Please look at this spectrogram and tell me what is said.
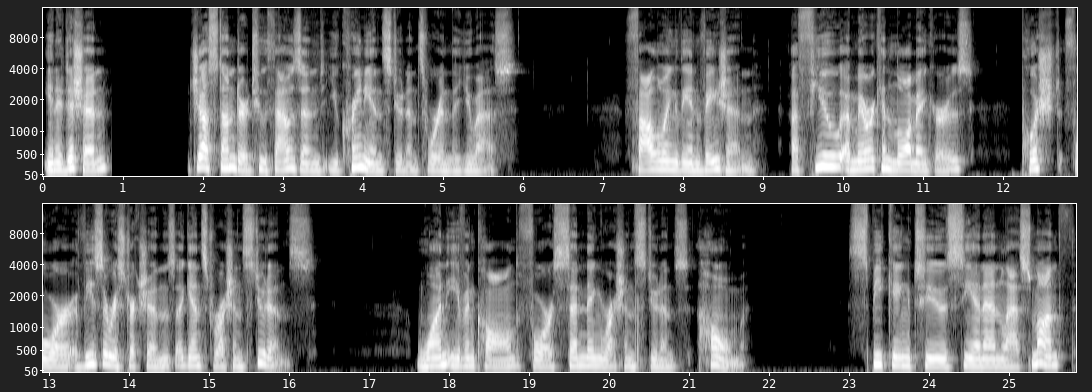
In addition, just under 2,000 Ukrainian students were in the U.S. Following the invasion, a few American lawmakers pushed for visa restrictions against Russian students. One even called for sending Russian students home. Speaking to CNN last month,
